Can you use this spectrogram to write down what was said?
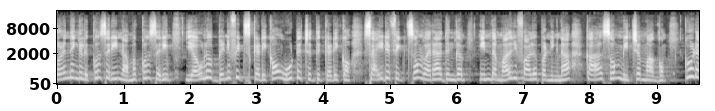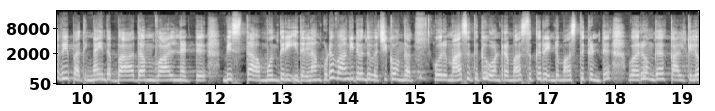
குழந்தைங்களுக்கும் சரி நமக்கும் சரி எவ்வளோ பெனிஃபிட்ஸ் கிடைக்கும் ஊட்டச்சத்து கிடைக்கும் சைடு எஃபெக்ட்ஸும் வராதுங்க. இந்த மாதிரி ஃபாலோ பண்ணிங்கன்னா காசும் மிச்சமாகும். கூடவே பார்த்திங்கன்னா இந்த பாதாம் வால்நட்டு பிஸ்தா முந்திரி இதெல்லாம் கூட வாங்கிட்டு வந்து வச்சுக்கோங்க. ஒரு மாதத்துக்கு மாதத்துக்கு ஒன்றரை மாதத்துக்கு ரெண்டு மாதத்துக்குன்ட்டு வருங்க. கால் கிலோ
